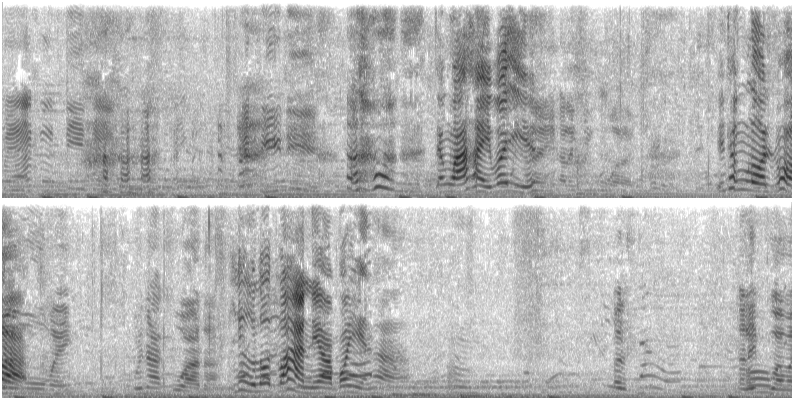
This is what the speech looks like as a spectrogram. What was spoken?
แหม่คือดีแต่แค่ดีดีจังหวะไห้บ่ดีไหนอะไรขี้หัวอะไรนี่ทั้งรถพ่อเจองูไหมอุ้ยน่ากลัวน่ะหรือรถว่าหันเนี่ยบ่เห็นค่ะอืมเอ้ยนาริสกลัวไหม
